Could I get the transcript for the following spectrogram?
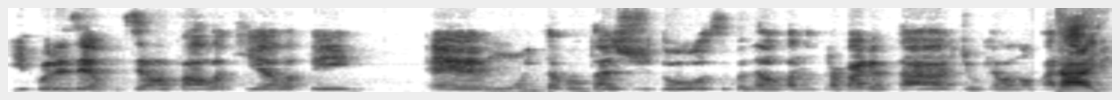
E, por exemplo, se ela fala que ela tem é, muita vontade de doce quando ela tá no trabalho à tarde, ou que ela não para Ai,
